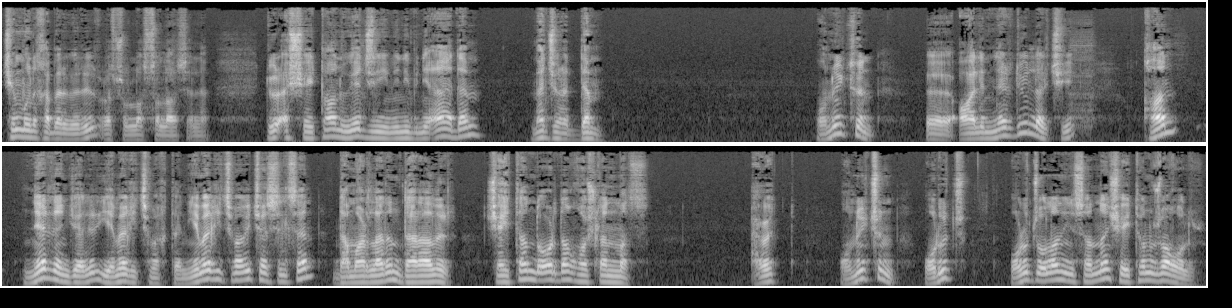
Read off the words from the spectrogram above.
Kim bunu haber verir? Resulullah sallallahu aleyhi ve sellem. Diyor eşşeytanu yecri min ibni Adem mecreddem. Onun için e, alimler diyorlar ki kan nereden gelir? Yemek içmekten. Yemek içmeyi kesilsen damarların daralır. Şeytan da oradan hoşlanmaz. Evet. Onun için oruç oruç olan insandan şeytan uzak olur.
